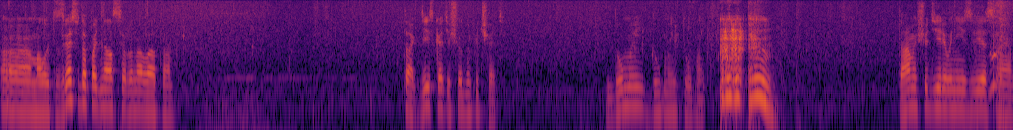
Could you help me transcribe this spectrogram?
А, малой, ты зря сюда поднялся, рановато. Так, где искать еще одну печать? Думай, думай, думай. Там еще дерево неизвестное.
